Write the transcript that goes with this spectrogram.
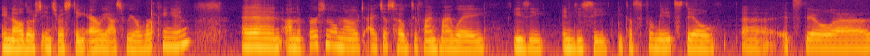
in all those interesting areas we are working in. And on a personal note, I just hope to find my way easy in DC because for me it's still uh, it's still uh,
